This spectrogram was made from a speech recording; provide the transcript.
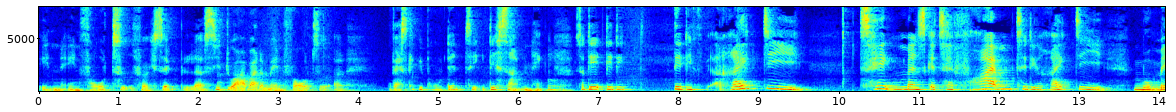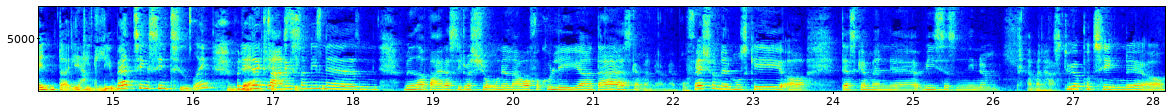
en, en fortid for eksempel, lad os sige, du arbejder med en fortid, og hvad skal vi bruge den til i det sammenhæng? Mm. Så det, det, det, det er de rigtige ting, man skal tage frem til de rigtige momenter ja. i dit liv. Hver ting sin tid, ikke? Fordi Hver det er klart, i sådan en uh, medarbejdersituation eller over for kolleger, der skal man være mere professionel måske, og der skal man øh, vise sådan en, øh, at man har styr på tingene, og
